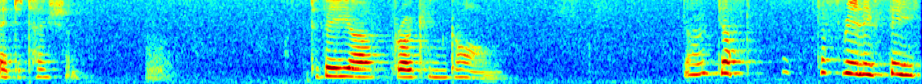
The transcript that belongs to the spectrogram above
agitation, to be a broken gong. You know, just, just really see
